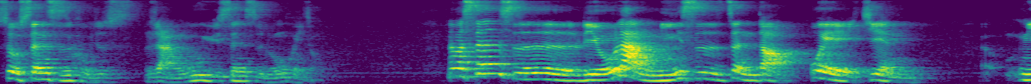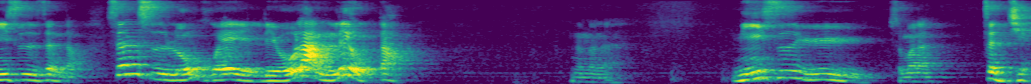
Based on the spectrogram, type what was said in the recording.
受生死苦就是染污于生死轮回中。那么生死流浪迷失正道，未见迷失正道，生死轮回流浪六道。那么呢，迷失于什么呢？正见。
